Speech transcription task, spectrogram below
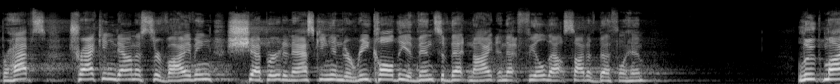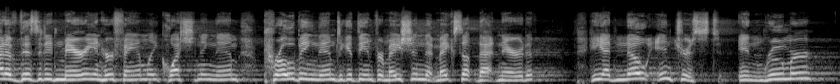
perhaps tracking down a surviving shepherd and asking him to recall the events of that night in that field outside of Bethlehem. Luke might have visited Mary and her family, questioning them, probing them to get the information that makes up that narrative. He had no interest in rumor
